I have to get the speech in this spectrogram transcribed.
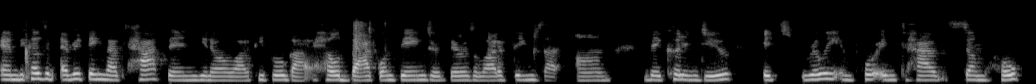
And because of everything that's happened, you know, a lot of people got held back on things or there was a lot of things that um they couldn't do. It's really important to have some hope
